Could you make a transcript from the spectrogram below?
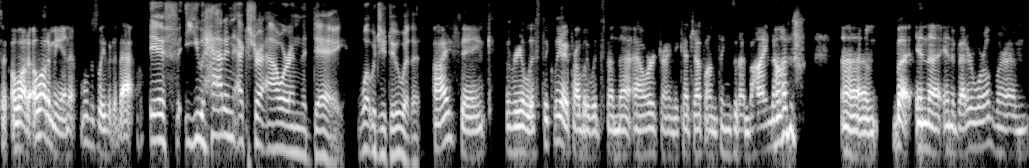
So a lot of a lot of me in it. We'll just leave it at that. If you had an extra hour in the day what would you do with it? I think realistically, I probably would spend that hour trying to catch up on things that I'm behind on. um, but in the in a better world where I'm,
